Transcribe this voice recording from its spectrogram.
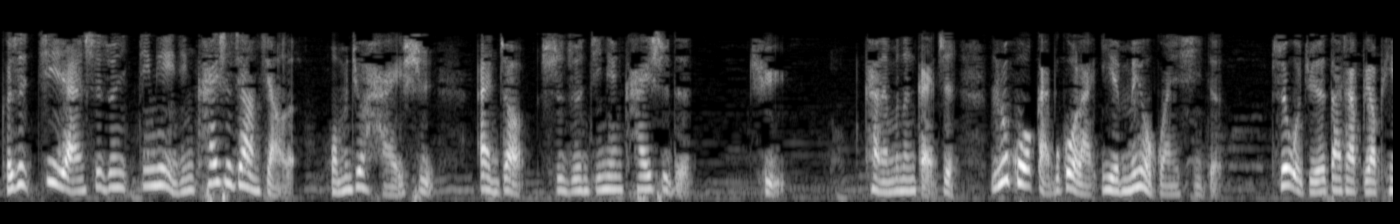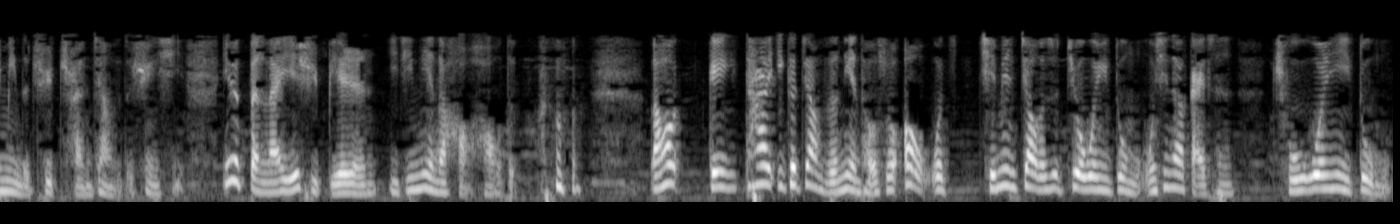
可是既然师尊今天已经开示这样讲了，我们就还是按照师尊今天开示的去看能不能改正。如果改不过来，也没有关系的。所以我觉得大家不要拼命的去传这样子的讯息，因为本来也许别人已经念得好好的，呵呵，然后给他一个这样子的念头说：“哦，我前面叫的是救瘟疫度母，我现在要改成除瘟疫度母。”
